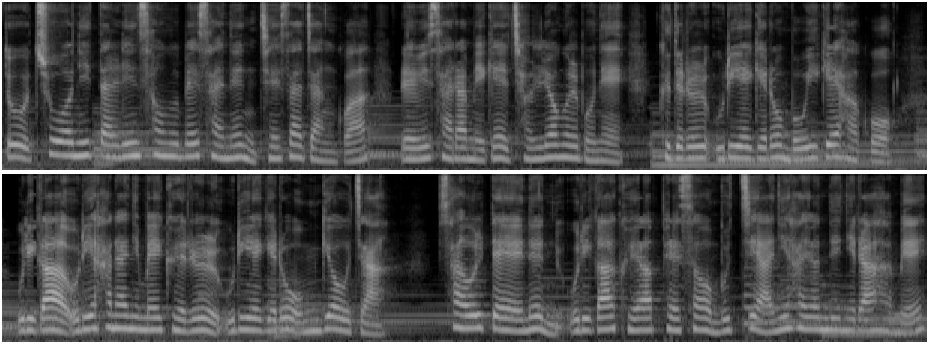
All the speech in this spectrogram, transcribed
또 초원이 딸린 성읍에 사는 제사장과 레위 사람에게 전령을 보내 그들을 우리에게로 모이게 하고 우리가 우리 하나님의 궤를 우리에게로 옮겨오자. 사울 때에는 우리가 궤 앞에서 묻지 아니하였느니라 하매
